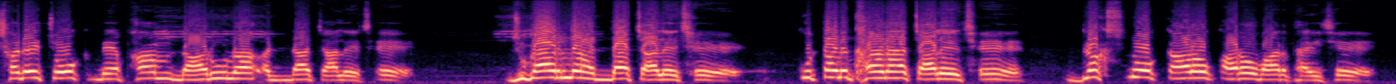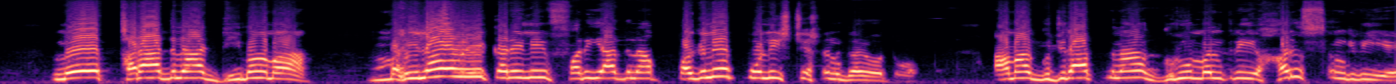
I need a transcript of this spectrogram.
છડે ચોક બેફામ દારૂના અડ્ડા ચાલે છે. જુગારના અડ્ડા ચાલે છે, કૂટણખાણા ચાલે છે, ડ્રગ્સનો કાળો કારોબાર થાય છે. મેં થરાદના ઢીમામાં મહિલાઓએ કરેલી ફરિયાદના પગલે પોલીસ સ્ટેશન ગયો હતો. આમાં ગુજરાતના ગૃહમંત્રી હર્ષ સંઘવીએ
